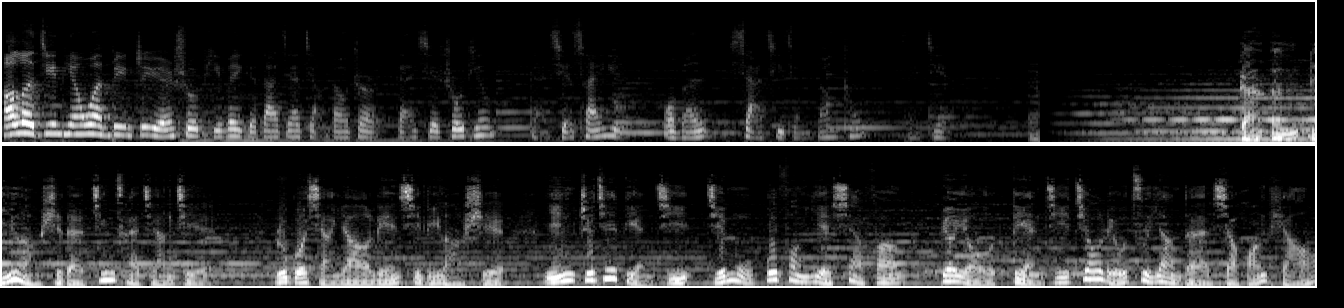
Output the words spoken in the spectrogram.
好了，今天万病之源说脾胃给大家讲到这儿，感谢收听，感谢参与，我们下期节目当中再见。感恩李老师的精彩讲解。如果想要联系李老师，您直接点击节目播放页下方标有“点击交流”字样的小黄条，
